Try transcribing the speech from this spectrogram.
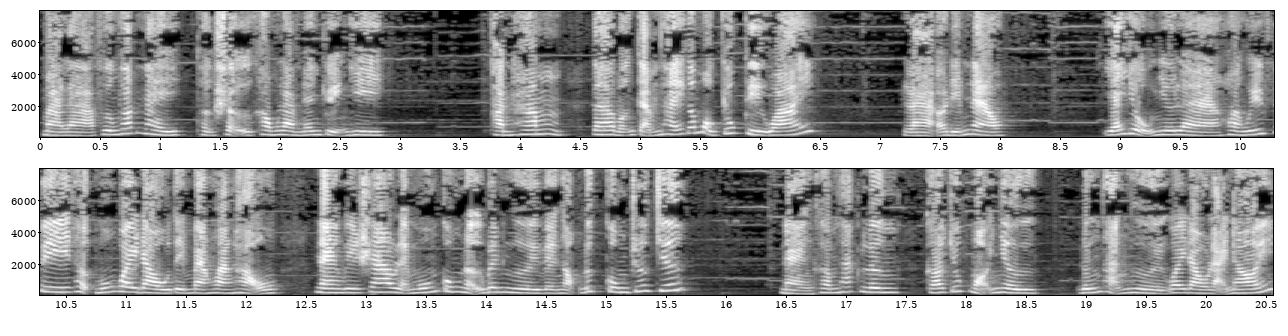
mà là phương pháp này thực sự không làm nên chuyện gì. Thành hâm, ta vẫn cảm thấy có một chút kỳ quái. Là ở điểm nào? Giả dụ như là Hoàng Quý Phi thật muốn quay đầu tìm bàn hoàng hậu, nàng vì sao lại muốn cung nữ bên người về Ngọc Đức Cung trước chứ? Nàng khâm thắt lưng, có chút mỏi nhừ, đứng thẳng người quay đầu lại nói.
